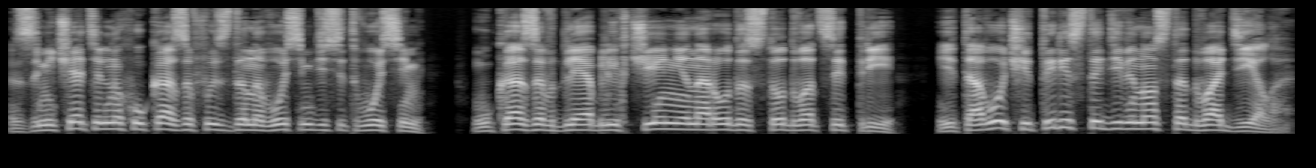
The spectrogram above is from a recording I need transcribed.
замечательных указов издано 88, указов для облегчения народа 123, итого 492 дела.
